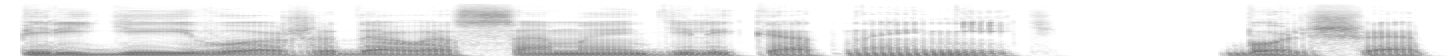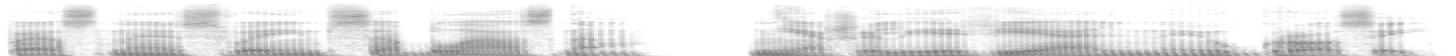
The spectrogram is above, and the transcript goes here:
Впереди его ожидала самая деликатная нить, больше опасная своим соблазном, нежели реальной угрозой.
